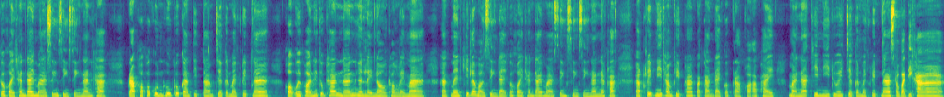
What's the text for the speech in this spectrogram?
ก็ขอให้ท่านได้มาซึ่งสิ่งสิ่งนั้นค่ะ กราบขอบพระคุณทุกทุกการติดตามเจอกันใหม่คลิปหน้า ขออวยพรให้ทุกท่านนั้นเงินไหลนองทองไหลมา หากแม้นคิดและหวังสิ่งใดก็ขอให้ท่านได้มาซึ่งสิ่งสิ่งนั้นนะคะ หากคลิปนี้ทำผิดพลาดประการใดก็กราบขออภัย มาณที่นี้ด้วยเจอกันใหม่คลิปหน้า สวัสดีค่ะ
